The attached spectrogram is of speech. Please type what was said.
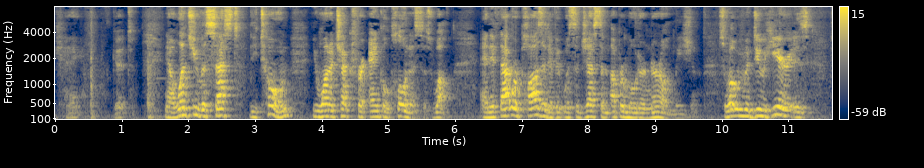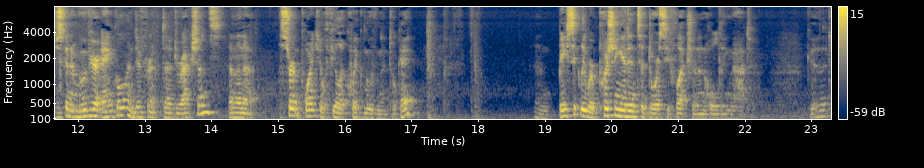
Okay, good. Now, once you've assessed the tone, you want to check for ankle clonus as well. And if that were positive, it would suggest an upper motor neuron lesion. So what we would do here is just going to move your ankle in different uh, directions and then at a certain point, you'll feel a quick movement, okay? And basically we're pushing it into dorsiflexion and holding that. Good.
